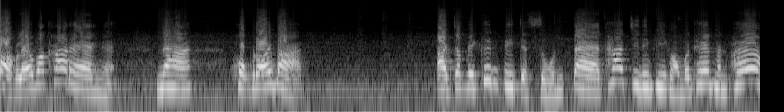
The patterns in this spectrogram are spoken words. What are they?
บอกแล้วว่าค่าแรงเนี่ยนะคะ หกร้อยบาท อาจจะไปขึ้นปี 70 แต่ถ้า GDP ของประเทศมันเพิ่ม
